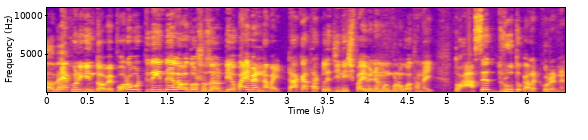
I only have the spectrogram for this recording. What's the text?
কিনতে হবে। এখনই কিনতে হবে। পরবর্তীতে কিনতে গেলে আবার দশ হাজার দিয়ে পাইবেন না ভাই। টাকা থাকলে জিনিস পাইবেন এমন কোনো কথা নাই। তো আছে, দ্রুত কালেক্ট করে নেন।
